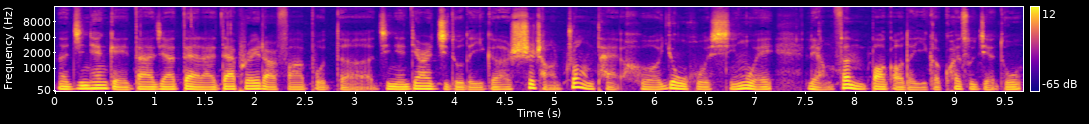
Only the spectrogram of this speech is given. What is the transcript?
那今天给大家带来 d e p r a d e r 发布的今年第二季度的一个市场状态和用户行为两份报告的一个快速解读。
